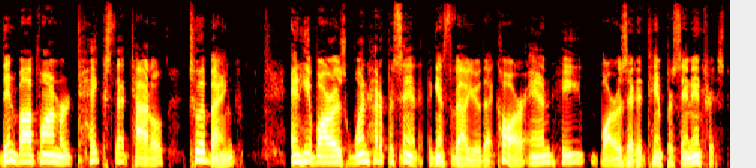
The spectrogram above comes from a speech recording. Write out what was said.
Then Bob Farmer takes that title to a bank and he borrows 100% against the value of that car and he borrows it at 10% interest.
